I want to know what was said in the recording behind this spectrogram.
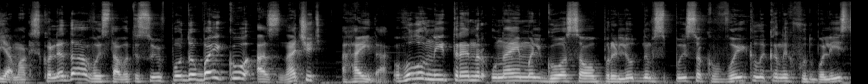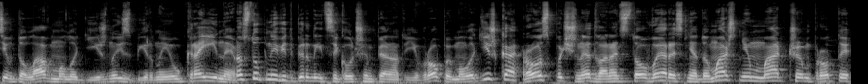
Я Макс Коляда. Ви ставите свою вподобайку, а значить. Гайда. Головний тренер Унай Мельгоса оприлюднив список викликаних футболістів до лав молодіжної збірної України. Наступний відбірний цикл чемпіонату Європи молодіжка розпочне 12 вересня домашнім матчем проти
